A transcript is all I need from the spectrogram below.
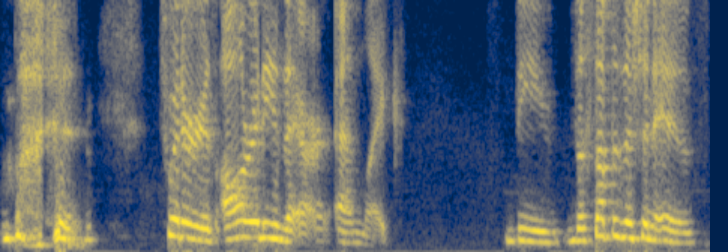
But Twitter is already there, and like the the supposition is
